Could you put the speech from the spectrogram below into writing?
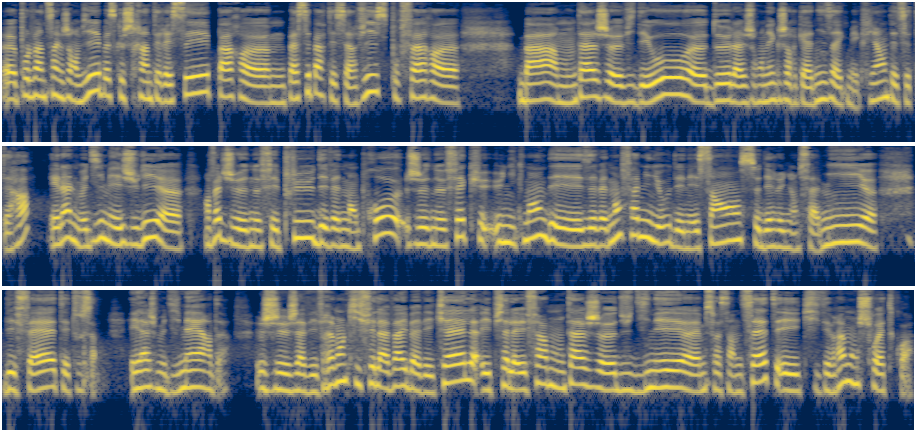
euh, pour le 25 janvier? Parce que je serais intéressée par euh, passer par tes services pour faire bah un montage vidéo de la journée que j'organise avec mes clientes, etc. Et là, elle me dit mais Julie, en fait, je ne fais plus d'événements pro, je ne fais qu'uniquement des événements familiaux, des naissances, des réunions de famille, des fêtes et tout ça. Et là, je me dis merde, j'avais vraiment kiffé la vibe avec elle. Et puis, elle avait fait un montage euh, du dîner euh, M67 et qui était vraiment chouette, quoi.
